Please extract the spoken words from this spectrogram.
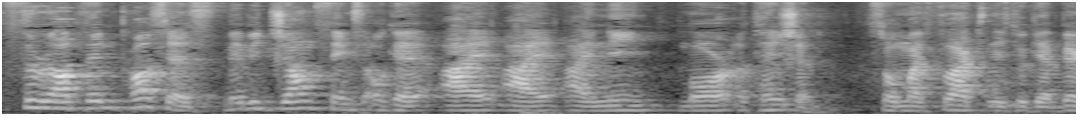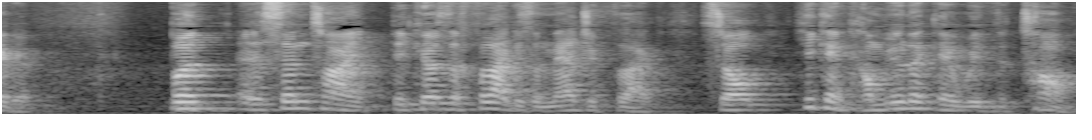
through the process, maybe John thinks, okay, I, I, I need more attention, so my flag needs to get bigger. But at the same time, because the flag is a magic flag, so he can communicate with the Tom.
